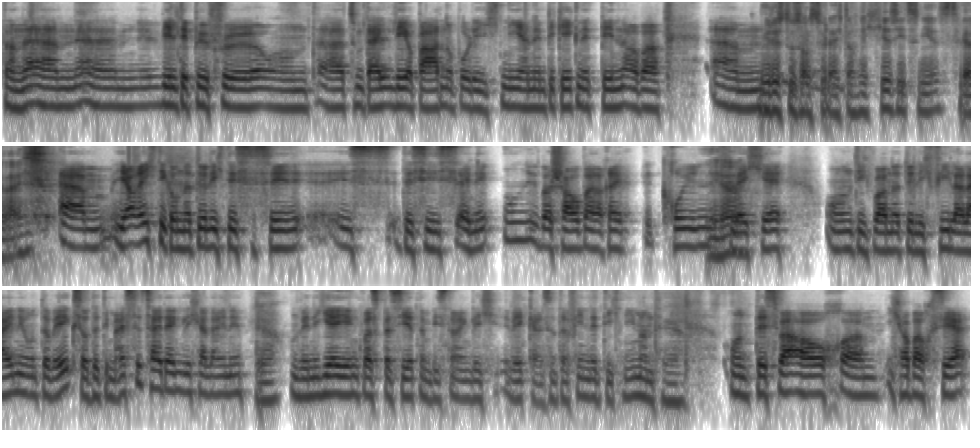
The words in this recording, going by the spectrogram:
dann ähm, ähm, wilde Büffel und äh, zum Teil Leoparden, obwohl ich nie einem begegnet bin, aber ähm, Würdest du sonst vielleicht auch nicht hier sitzen jetzt, wer weiß? Ähm, ja, richtig. Und natürlich, das ist, das ist eine unüberschaubare Grünfläche. Ja. Und ich war natürlich viel alleine unterwegs oder die meiste Zeit eigentlich alleine. Ja. Und wenn hier irgendwas passiert, dann bist du eigentlich weg. Also da findet dich niemand. Ja. Und das war auch, ähm, ich habe auch sehr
